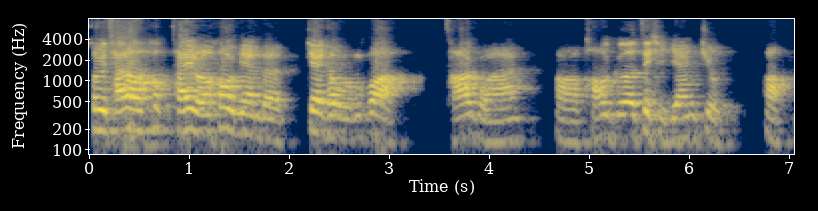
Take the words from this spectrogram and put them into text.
所以才有后才有了后面的街头文化、茶馆啊、袍哥这些研究啊。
